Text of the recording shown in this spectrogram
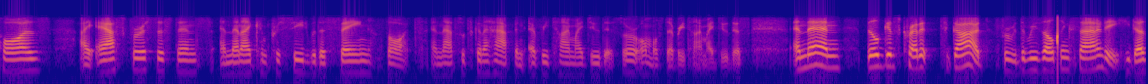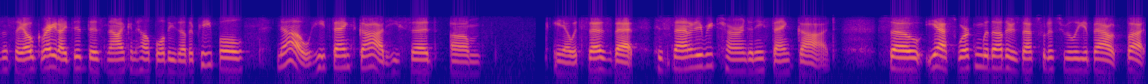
pause, I ask for assistance, and then I can proceed with a sane thought. And that's what's going to happen every time I do this, or almost every time I do this. And then Bill gives credit to God for the resulting sanity. He doesn't say, "Oh, great, I did this. Now I can help all these other people." No, he thanked God. He said, um, you know, it says that his sanity returned and he thanked God. So, yes, working with others, that's what it's really about. But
